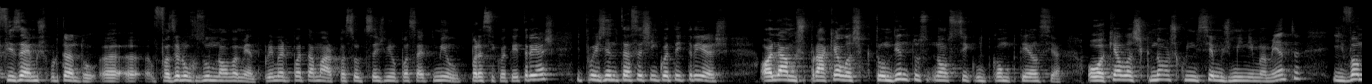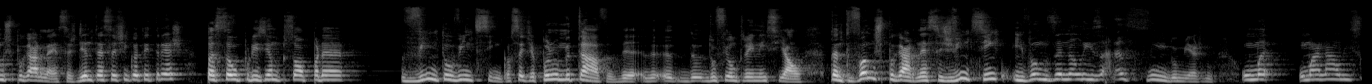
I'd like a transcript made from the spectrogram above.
fizemos, portanto, uh, uh, fazer um resumo novamente. Primeiro patamar passou de 6 mil para 7 mil para 53 e depois dentro dessas 53 olhámos para aquelas que estão dentro do nosso ciclo de competência ou aquelas que nós conhecemos minimamente e vamos pegar nessas. Dentro dessas 53 passou, por exemplo, só para 20 ou 25, ou seja, para metade de, de, de, do filtro inicial. Portanto, vamos pegar nessas 25 e vamos analisar a fundo mesmo. Uma, uma análise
